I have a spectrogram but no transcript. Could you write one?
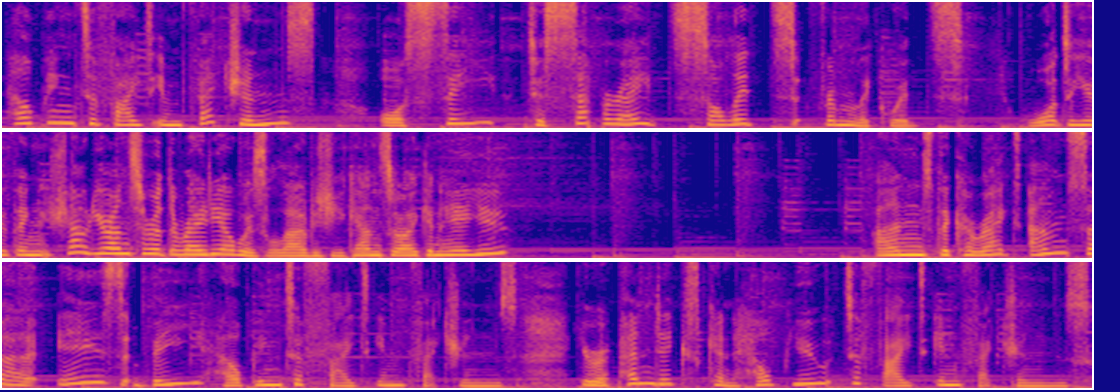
helping to fight infections? Or C, to separate solids from liquids? What do you think? Shout your answer at the radio as loud as you can so I can hear you. And the correct answer is B, helping to fight infections. Your appendix can help you to fight infections.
